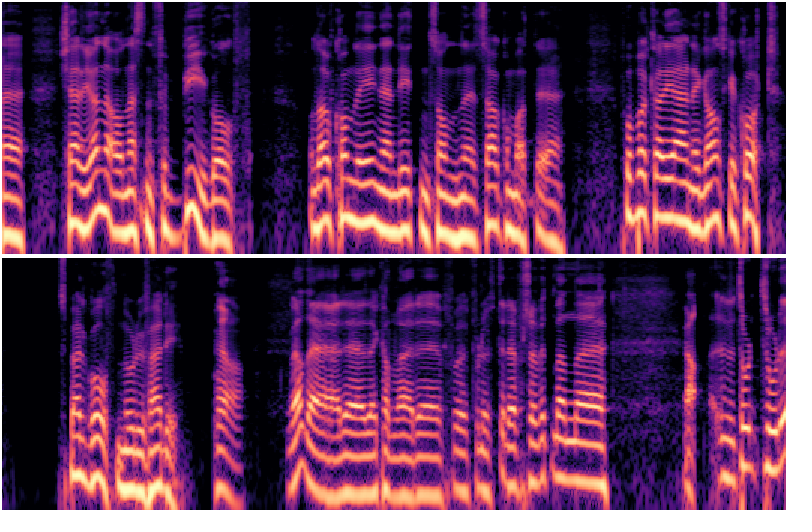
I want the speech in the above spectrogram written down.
eh, skjære gjennom og nesten forby golf. Og da kom det inn en liten sånn sak om at eh, fotballkarrieren er ganske kort. Spill golf når du er ferdig. Ja. Ja, det, er, det kan være fornuftig, det, for så vidt, men eh, ja. Tror, tror du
